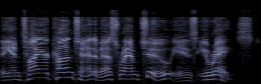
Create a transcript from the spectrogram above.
the entire content of SRAM 2 is erased.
